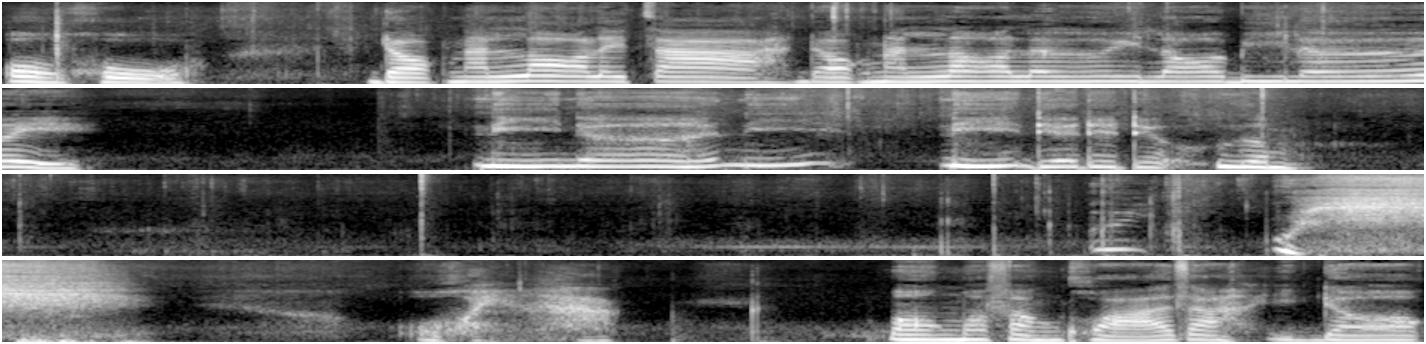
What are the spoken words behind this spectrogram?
โอ้โห ดอกนั้นรอเลยจ้า ดอกนั้นรอเลย รอบีเลย นี่นะนี่นี่เดี๋ยวเดี๋ยวเดี๋ยวเอื้อมอุ้ยอุ้ยโอ้ยหัก มองมาฝั่งขวาจ้ะอีกดอก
